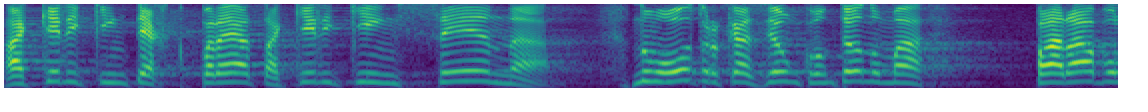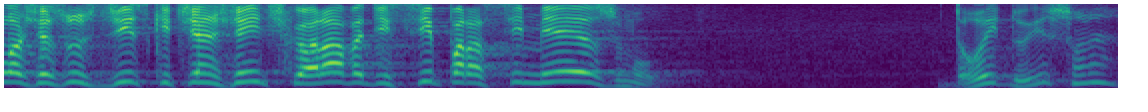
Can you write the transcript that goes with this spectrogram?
aquele que interpreta, aquele que encena. Numa outra ocasião, contando uma parábola, Jesus diz que tinha gente que orava de si para si mesmo. Doido isso, né?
